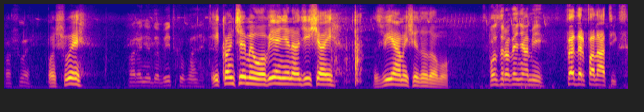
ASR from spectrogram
Poszły. Poszły. Parę niedobitków, ale... I kończymy łowienie na dzisiaj. Zwijamy się do domu. Z pozdrowieniami Feder Fanatics.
